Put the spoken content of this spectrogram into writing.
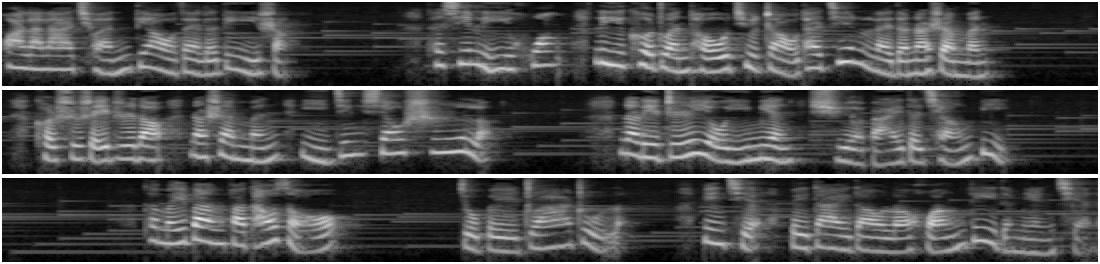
哗啦啦全掉在了地上。他心里一慌，立刻转头去找他进来的那扇门，可是谁知道那扇门已经消失了。那里只有一面雪白的墙壁，他没办法逃走，就被抓住了，并且被带到了皇帝的面前。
